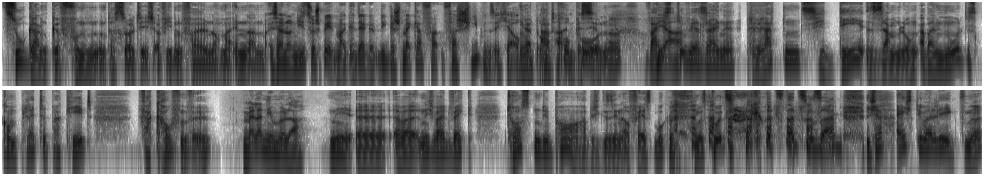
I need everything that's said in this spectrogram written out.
Zugang gefunden und das sollte ich auf jeden Fall noch mal ändern. Ist ja noch nie zu spät. Der, die Geschmäcker ver verschieben sich ja auch mitunter ein bisschen. ne? Weißt Ja. du, wer seine Platten-CD-Sammlung, aber nur das komplette Paket verkaufen will? Melanie Müller. Nee, äh, aber nicht weit weg. Thorsten Dupont habe ich gesehen auf Facebook. Ich muss kurz, kurz dazu sagen, ich habe echt überlegt, ne?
